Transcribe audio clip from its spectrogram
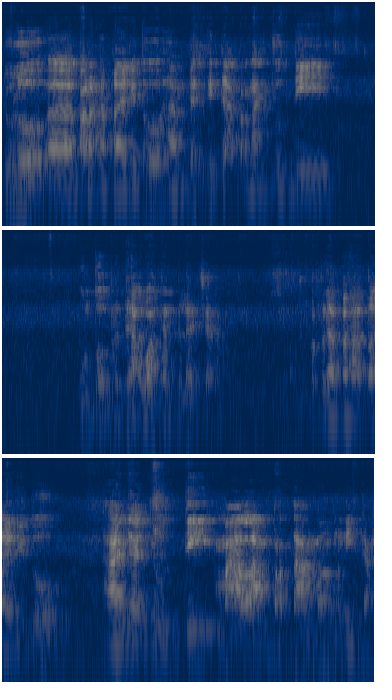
Dulu eh, para habaib itu hampir tidak pernah cuti untuk berdakwah dan belajar. Beberapa habaib itu hanya cuti malam pertama menikah.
